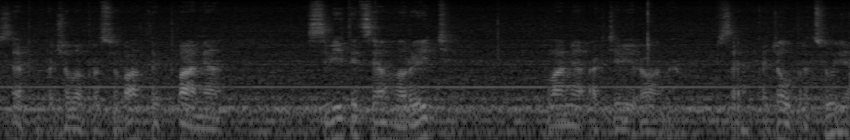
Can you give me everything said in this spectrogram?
Все почало працювати, плам'я світиться, горить, плам'я активіроване. Все, котел працює,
